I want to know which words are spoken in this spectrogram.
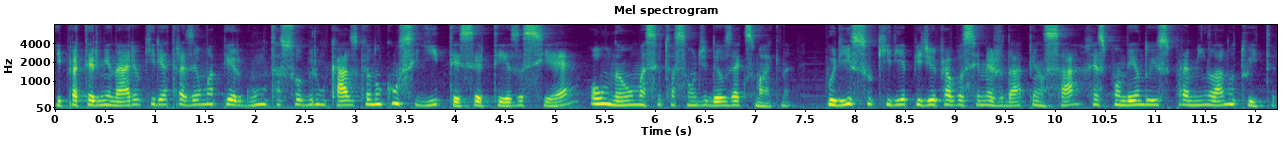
E para terminar, eu queria trazer uma pergunta sobre um caso que eu não consegui ter certeza se é ou não uma situação de Deus ex machina. Por isso, queria pedir para você me ajudar a pensar respondendo isso para mim lá no Twitter.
